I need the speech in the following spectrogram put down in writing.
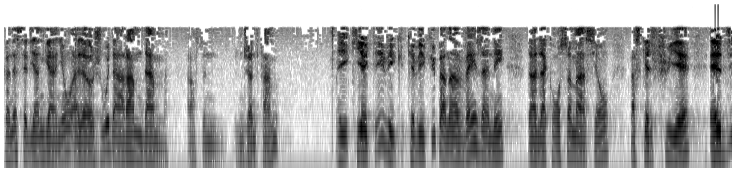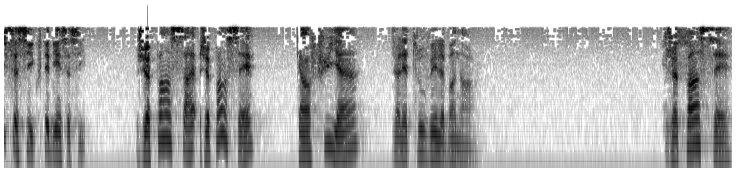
connaissent Eliane Gagnon. Elle a joué dans Ramdam. Alors, c'est une, jeune femme. Qui a été vécu, qui a vécu pendant 20 années dans la consommation parce qu'elle fuyait. Elle dit ceci, écoutez bien ceci. Je pensais, qu'en fuyant, j'allais trouver le bonheur. Je pensais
